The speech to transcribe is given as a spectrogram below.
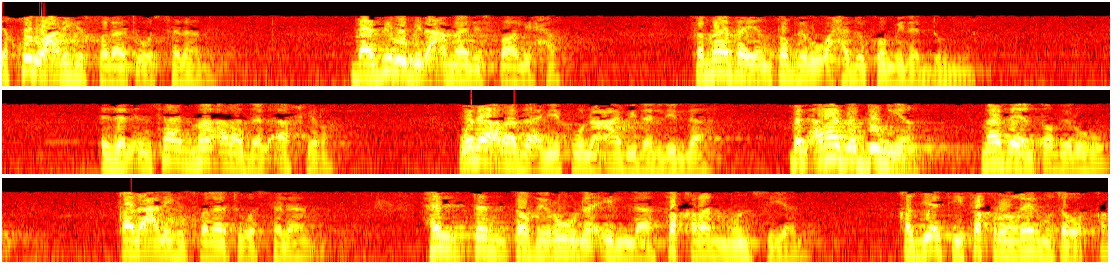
يقول عليه الصلاة والسلام بادروا بالأعمال الصالحة فماذا ينتظر أحدكم من الدنيا؟ إذا الإنسان ما أراد الآخرة ولا أراد أن يكون عابدا لله بل أراد الدنيا ماذا ينتظره؟ قال عليه الصلاة والسلام هل تنتظرون إلا فقرا منسيا؟ قد يأتي فقر غير متوقع.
